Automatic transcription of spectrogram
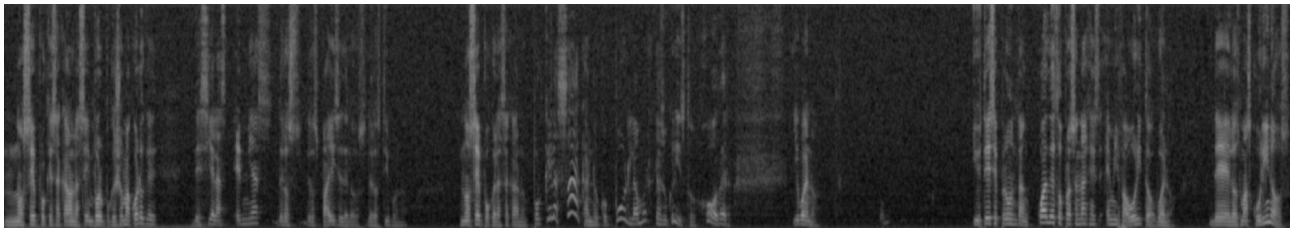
No sé por qué sacaron la porque yo me acuerdo que decía las etnias de los, de los países, de los, de los tipos, ¿no? No sé por qué la sacaron. ¿Por qué la sacan, loco? Por el amor de Jesucristo. Joder. Y bueno. Y ustedes se preguntan, ¿cuál de estos personajes es mi favorito? Bueno, de los masculinos,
